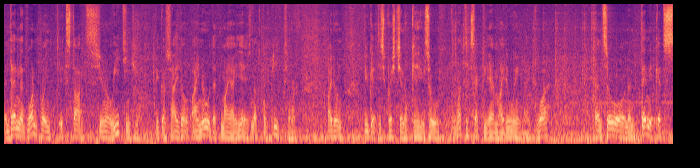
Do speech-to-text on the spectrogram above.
And then at one point it starts, you know, eating you because I don't, I know that my idea is not complete or I don't, you get this question, okay, so what exactly am I doing? Like what? And so on. And then it gets,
